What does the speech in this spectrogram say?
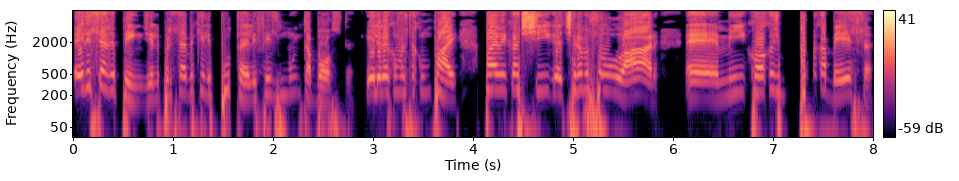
ele se arrepende, ele percebe que ele, puta, ele fez muita bosta. E ele vai conversar com o pai. Pai, me castiga, tira meu celular, é, me coloca de puta cabeça.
